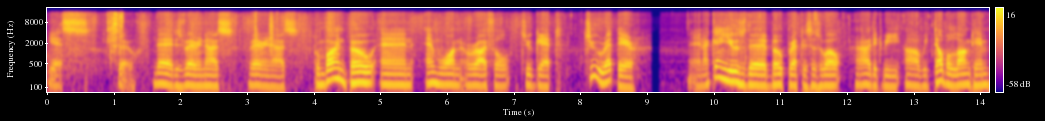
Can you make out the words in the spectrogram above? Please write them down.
Yes. So, that is very nice, very nice. Combined bow and M1 rifle to get two red deer. And I can use the bow practice as well. How did we... Ah, we double lunged him.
